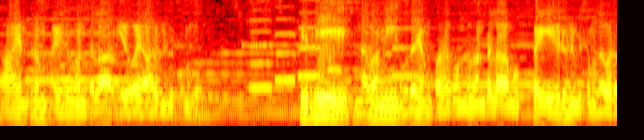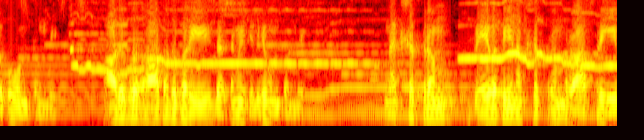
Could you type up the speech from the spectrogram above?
సాయంత్రం ఐదు గంటల ఇరవై ఆరు నిమిషములు. తిథి నవమి ఉదయం పదకొండు గంటల ముప్పై ఏడు నిమిషముల వరకు ఉంటుంది. ఆదుపు ఆ తదుపరి దశమి తిథి ఉంటుంది. నక్షత్రం రేవతి నక్షత్రం రాత్రి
